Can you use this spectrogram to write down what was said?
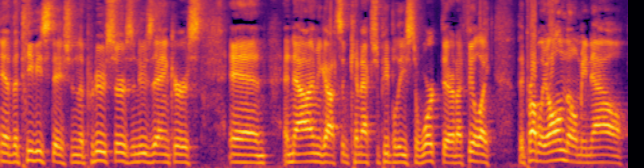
in the TV station, the producers, the news anchors, and and now I've got some connection people that used to work there, and I feel like they probably all know me now.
